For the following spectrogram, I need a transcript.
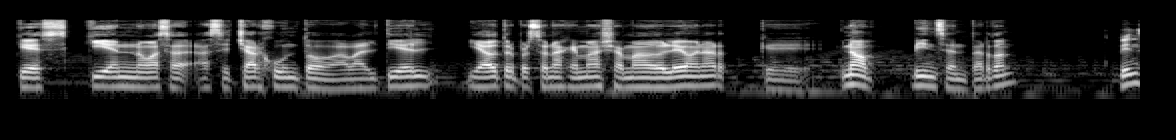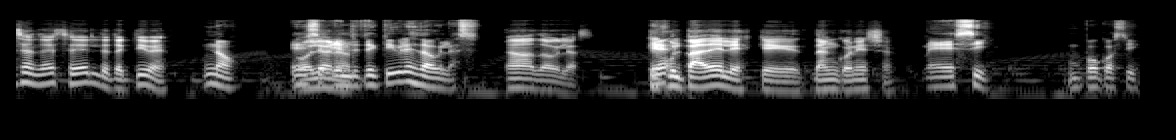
que es quien nos vas a acechar junto a Baltiel y a otro personaje más llamado Leonard, que... No, Vincent, perdón. ¿Vincent es el detective? No, el detective es Douglas. Ah, Douglas. ¿Qué culpa de él es que dan con ella? Eh, sí, un poco sí.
